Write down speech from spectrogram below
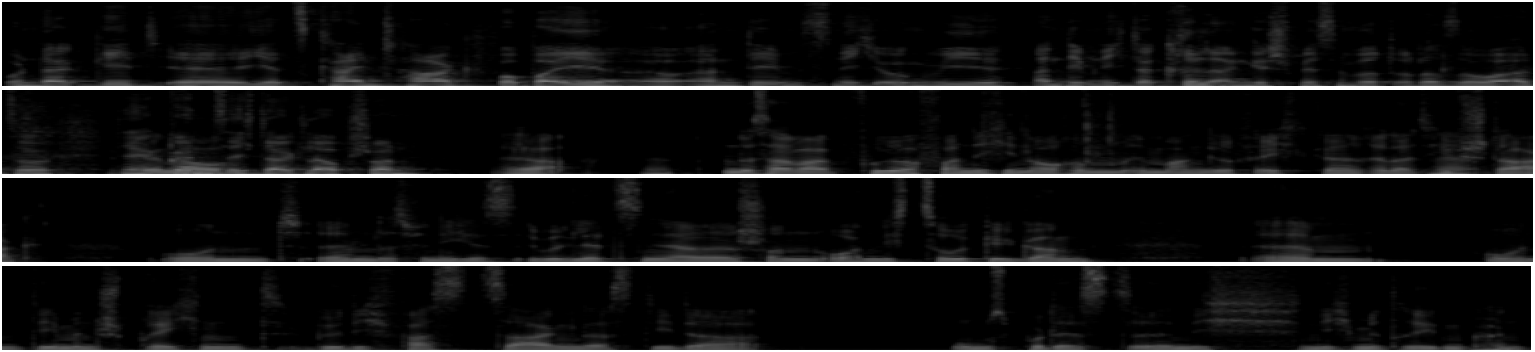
und da geht äh, jetzt kein Tag vorbei, äh, an dem es nicht irgendwie, an dem nicht der Grill angeschmissen wird oder so. Also der Genau. gönnt sich da, glaub schon. Ja. Ja. Und deshalb war, früher fand ich ihn auch im, im Angriff echt relativ Ja. stark. Und ähm, das finde ich ist über die letzten Jahre schon ordentlich zurückgegangen. Ähm, und dementsprechend würde ich fast sagen, dass die da ums Podest äh, nicht, nicht mitreden können.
